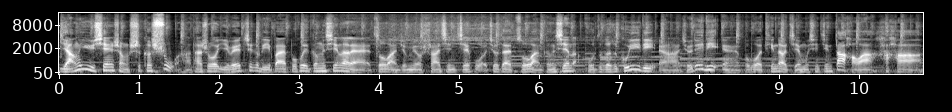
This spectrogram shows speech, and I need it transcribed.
杨玉先生是棵树啊，他说以为这个礼拜不会更新了嘞，昨晚就没有刷新，结果就在昨晚更新了。胡子哥是故意的啊，绝对的。嗯，不过听到节目心情大好啊，哈哈。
